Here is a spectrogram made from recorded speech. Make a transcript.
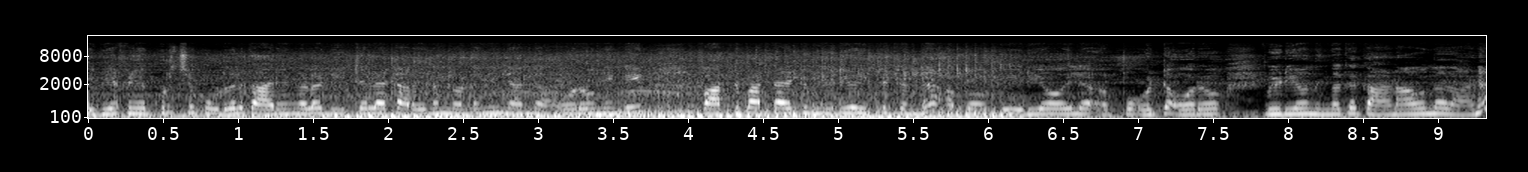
ഐ വി എഫിനെ കുറിച്ച് കൂടുതൽ കാര്യങ്ങൾ ഡീറ്റെയിൽ ആയിട്ട് അറിയണം എന്നുണ്ടെങ്കിൽ ഞാൻ ഓരോന്നിന്റെയും പാർട്ട് പാർട്ടായിട്ട് വീഡിയോ ഇട്ടിട്ടുണ്ട്. അപ്പോൾ വീഡിയോയിൽ പോയിട്ട് ഓരോ വീഡിയോ നിങ്ങൾക്ക് കാണാവുന്നതാണ്.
